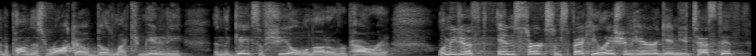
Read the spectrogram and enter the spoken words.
and upon this rock I will build my community, and the gates of Sheol will not overpower it. Let me just insert some speculation here. Again, you test it.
